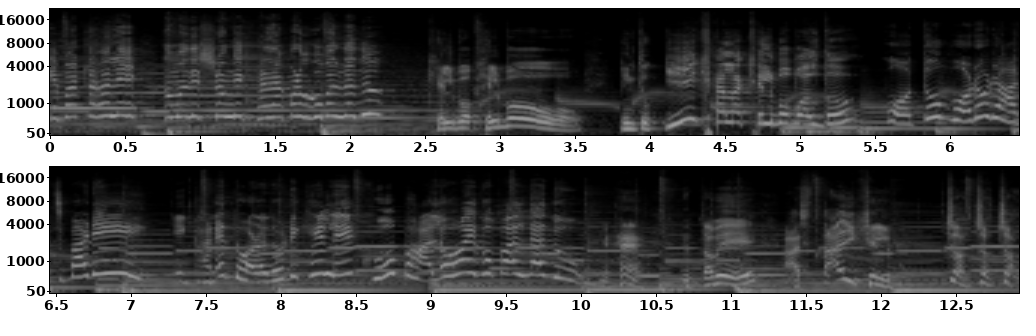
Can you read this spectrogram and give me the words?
এবার তাহলে আমাদের সঙ্গে খেলা করো গোপাল দাদু। খেলব খেলব। কিন্তু কি খেলা খেলব বলতো? কত বড় রাজবাড়ি। এখানে ধরাধরি খেলে খুব ভালো হয় গোপাল দাদু। হ্যাঁ তবে আজ তাই খেলব। চল চল চল।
